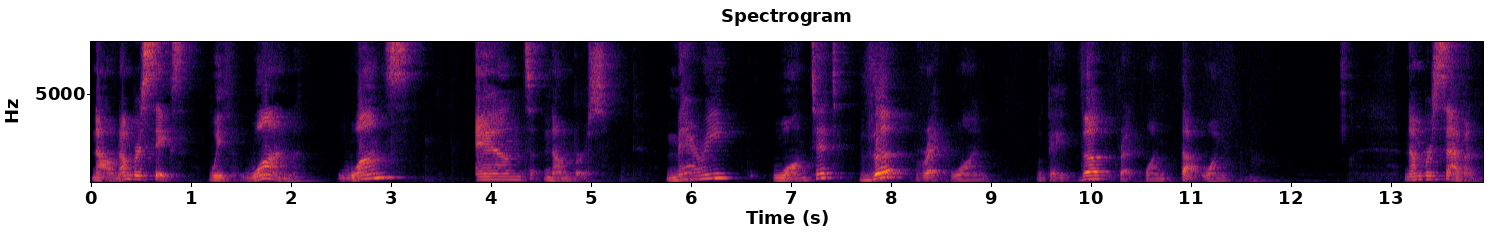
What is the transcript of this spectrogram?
Now, number six, with one, ones, and numbers. Mary wanted the red one. Okay, the red one, that one. Number seven,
